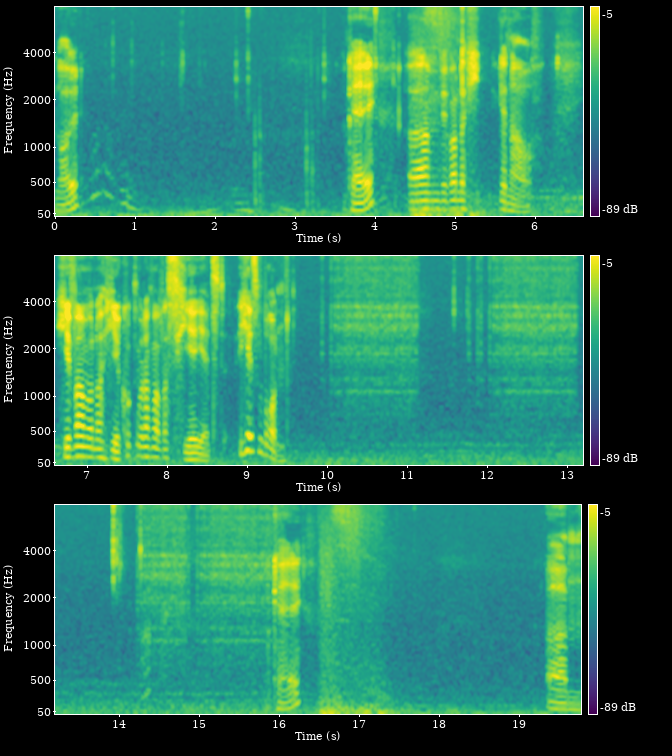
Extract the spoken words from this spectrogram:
Lol. Okay. Ähm, wir waren doch... Genau. Hier waren wir noch hier. Gucken wir doch mal, was hier jetzt... Hier ist ein Brunnen. Okay. Ähm...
